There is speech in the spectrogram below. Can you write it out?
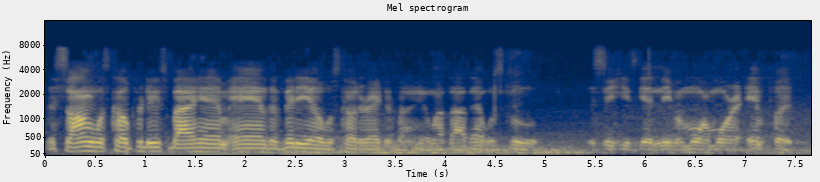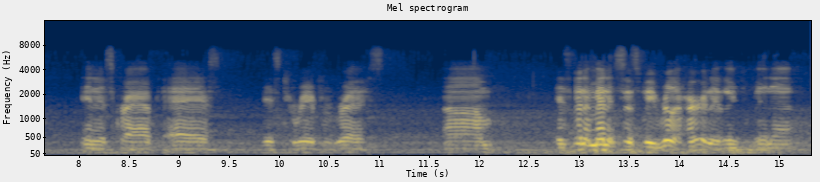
The song was co-produced by him, and the video was co-directed by him. I thought that was cool to see he's getting even more and more input in his craft as his career progressed. Um, it's been a minute since we really heard anything from NF.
